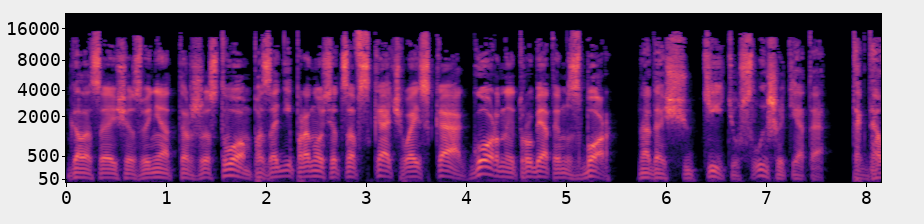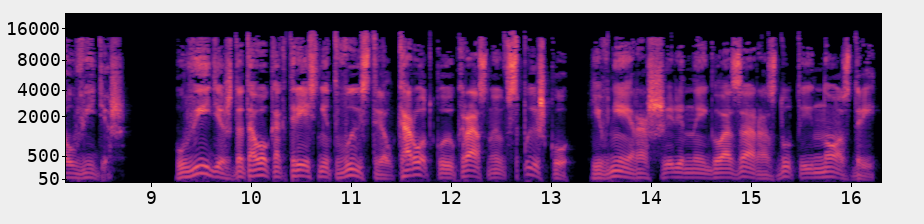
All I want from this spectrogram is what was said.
Голоса еще звенят торжеством, позади проносятся вскачь войска, горны трубят им сбор. Надо ощутить, услышать это. Тогда увидишь. Увидишь до того, как треснет выстрел, короткую красную вспышку, и в ней расширенные глаза, раздутые ноздри,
